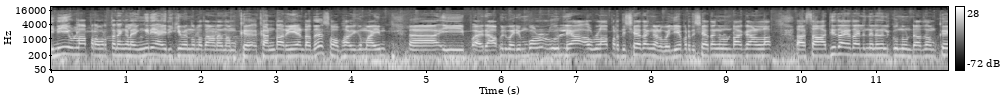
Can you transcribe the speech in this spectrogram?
ഇനിയുള്ള പ്രവർത്തനങ്ങൾ എങ്ങനെയായിരിക്കും എന്നുള്ളതാണ് നമുക്ക് കണ്ടറിയേണ്ടത്. സ്വാഭാവികമായും ഈ രാഹുൽ വരുമ്പോൾ ഉള്ള പ്രതിഷേധങ്ങൾ വലിയ പ്രതിഷേധങ്ങൾ ഉണ്ടാകാനുള്ള സാധ്യത ഏതായാലും നിലനിൽക്കുന്നുണ്ട്. അത് നമുക്ക്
